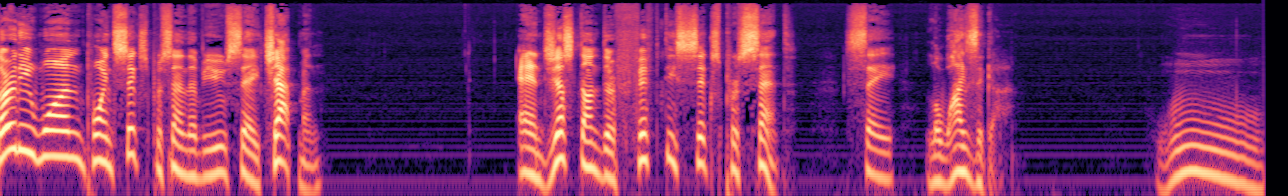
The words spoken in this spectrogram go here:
31.6% of you say Chapman, and just under 56% say Loaisiga. Ooh.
